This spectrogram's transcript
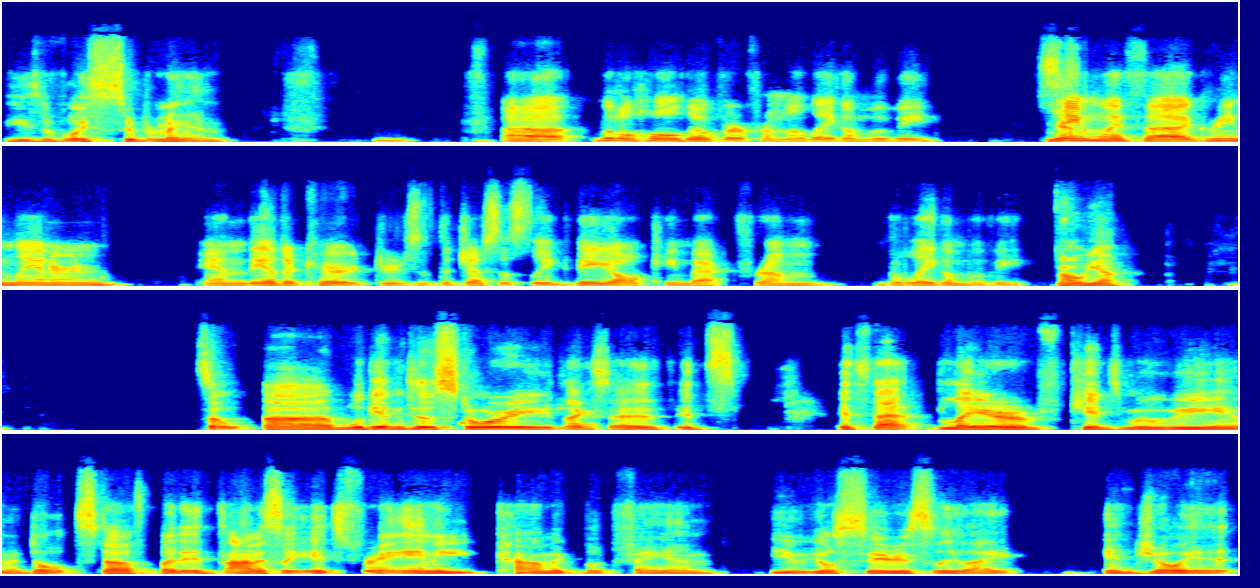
he's the voice of Superman. Uh, little holdover from the Lego movie. Yeah. Same with uh, Green Lantern and the other characters of the Justice League. They all came back from the Lego movie. Oh yeah. So uh, we'll get into the story. Like I said, it's it's that layer of kids movie and adult stuff, but it's honestly it's for any comic book fan. You you'll seriously like enjoy it.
